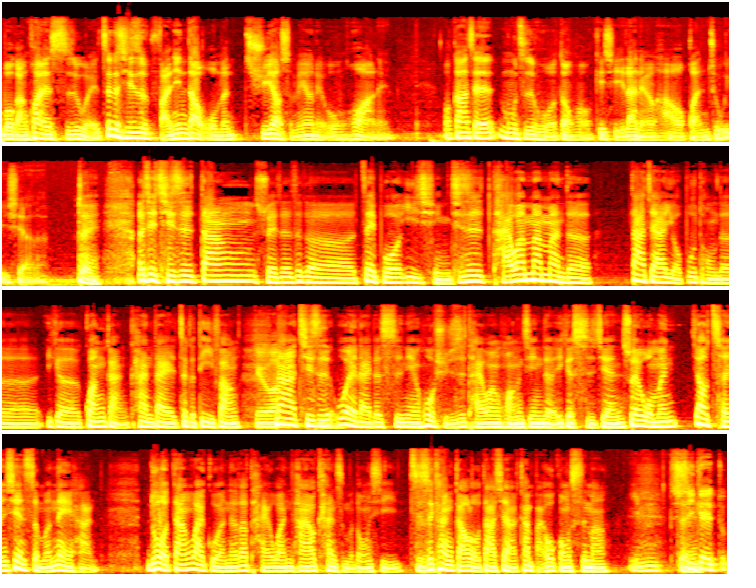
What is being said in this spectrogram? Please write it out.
无共款的思维，这个其实反映到我们需要什么样的文化呢？我刚刚在募资活动哦，其实咱要好好关注一下了。对，而且其实当随着这个这波疫情，其实台湾慢慢的大家有不同的一个观感看待这个地方。啊，那其实未来的十年或许是台湾黄金的一个时间，所以我们要呈现什么内涵？如果当外国人来到台湾，他要看什么东西？只是看高楼大厦、看百货公司吗？因世界都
